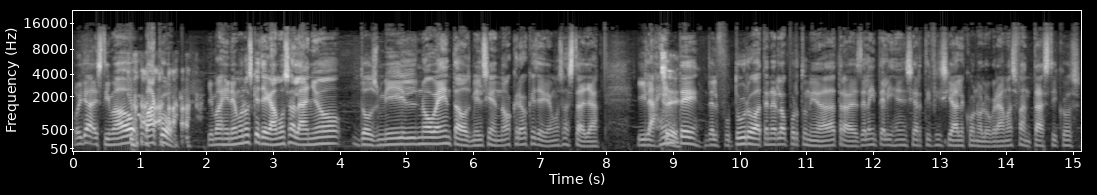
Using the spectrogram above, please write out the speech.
Oiga, estimado Paco, imaginémonos que llegamos al año 2090, 2100, no creo que lleguemos hasta allá. Y la Sí. gente del futuro va a tener la oportunidad a través de la inteligencia artificial con hologramas fantásticos,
